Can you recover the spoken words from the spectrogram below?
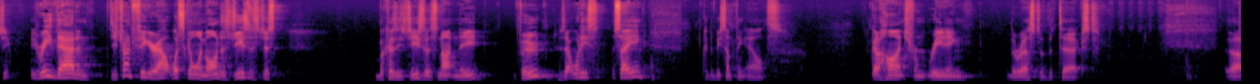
You, you read that and you try and figure out what's going on? Does Jesus just, because he's Jesus, not need food? Is that what he's saying? Could there be something else? I've got a hunch from reading the rest of the text. Uh,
